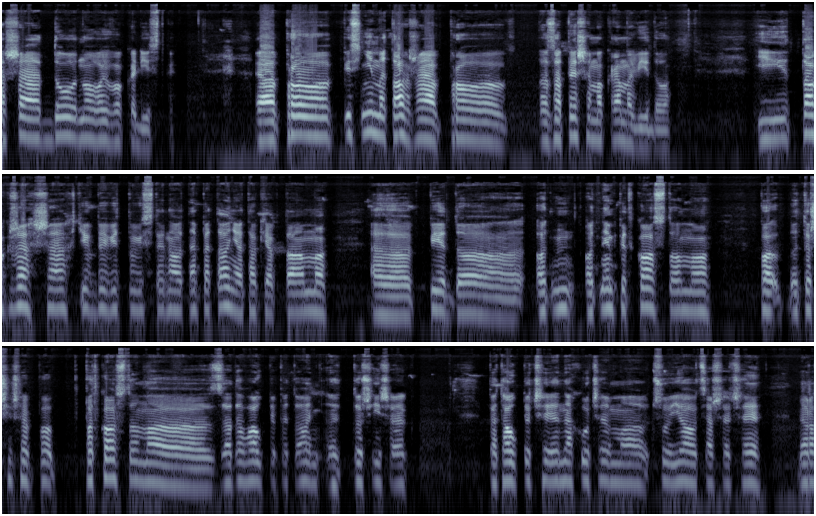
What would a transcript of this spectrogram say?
е, ще до нової вокалістки. Про пісні ми також про запишемо окреме відео. І також ще хотів би відповісти на одне питання, так як там під одним підкастом, точніше, подкастом е, задавав ти питання, е, точніше, питав, ти, чи не хочемо, що я оце ще чи не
